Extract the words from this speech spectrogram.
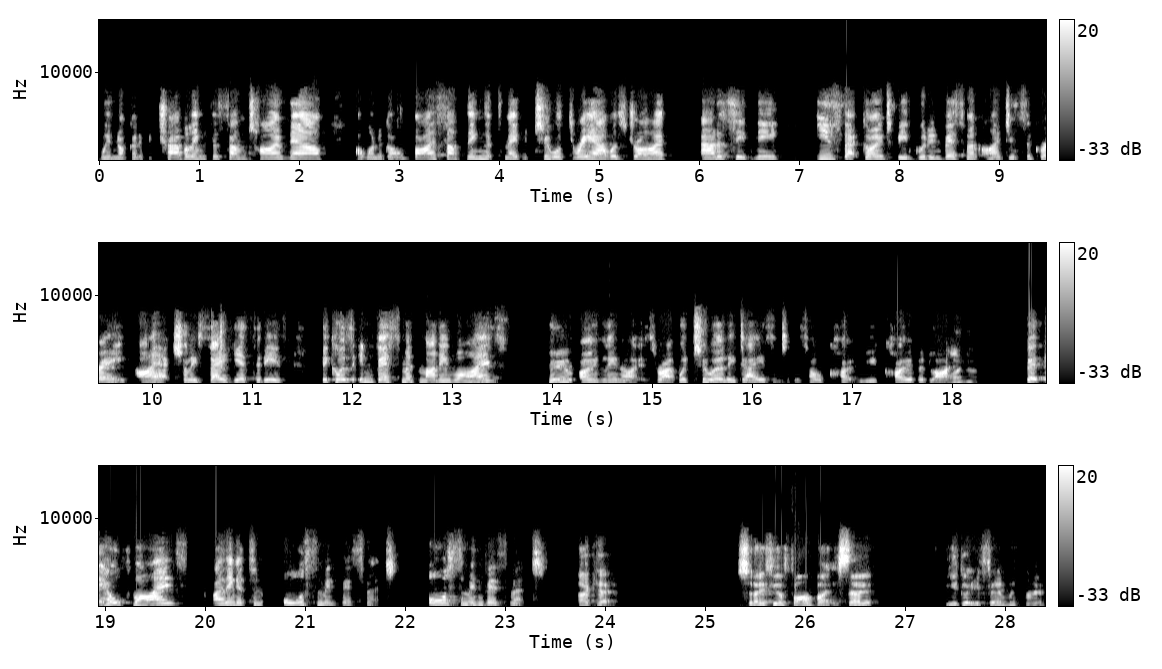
We're not going to be traveling for some time now. I want to go and buy something that's maybe two or three hours drive out of Sydney. Is that going to be a good investment? I disagree. I actually say yes, it is. Because investment money wise, who only knows, right? We're too early days into this whole co- new COVID line. But health wise, I think it's an awesome investment. Awesome investment. Okay. So if you're fine by so you got your family home,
